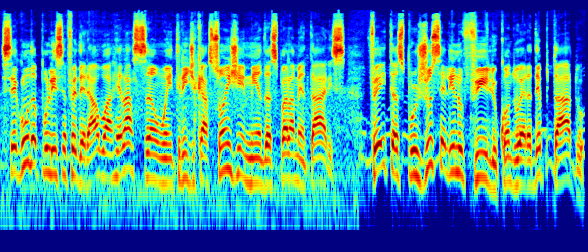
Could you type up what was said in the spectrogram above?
Segundo a Polícia Federal, a relação entre indicações de emendas parlamentares feitas por Juscelino Filho quando era deputado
